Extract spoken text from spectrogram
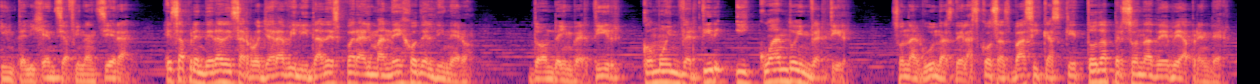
Inteligencia financiera es aprender a desarrollar habilidades para el manejo del dinero. Dónde invertir, cómo invertir y cuándo invertir son algunas de las cosas básicas que toda persona debe aprender.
